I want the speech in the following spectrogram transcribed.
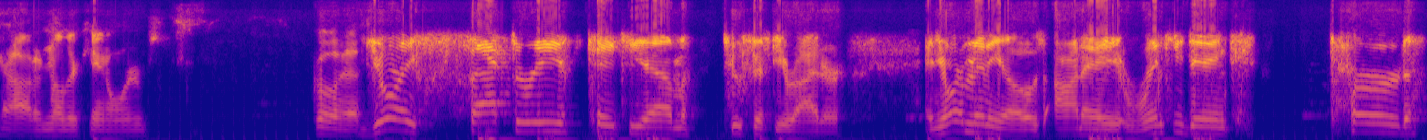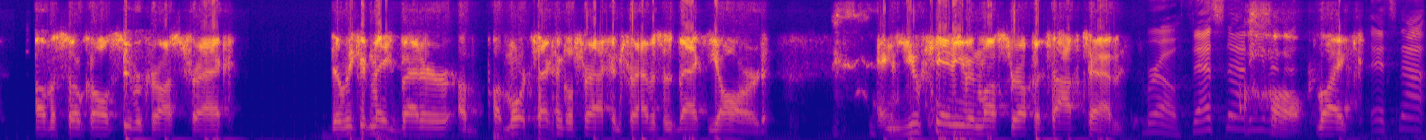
God, another can of worms. Go ahead. You're a factory KTM 250 rider, and you're at Minios on a rinky-dink turd of a so-called supercross track that we could make better, a, a more technical track in Travis's backyard, and you can't even muster up a top ten. Bro, that's not even. Oh, Like, it's not.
